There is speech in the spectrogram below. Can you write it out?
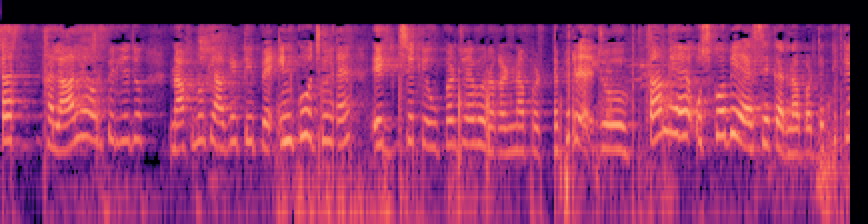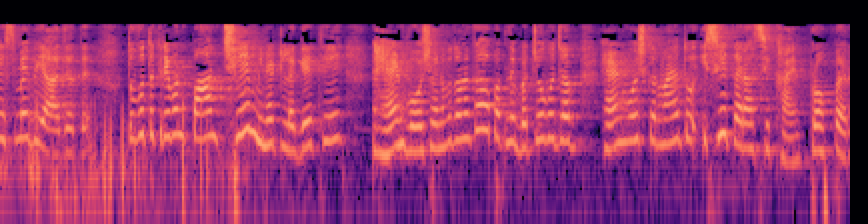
طرح خلال ہے اور پھر یہ جو ناخنوں کے آگے ٹپ ہے، ان کو جو ہے ایک دوسرے کے اوپر جو ہے وہ رگڑنا پڑتا ہے۔ پھر جو کم ہے، اس کو بھی ایسے کرنا پڑتا ہے، کیونکہ اس میں بھی آ جاتے تو وہ تقریباً پانچ چھ منٹ لگے تھے ہینڈ واش ہونے میں تو انہوں نے کہا، آپ اپنے بچوں کو جب ہینڈ واش کروائیں تو اسی طرح سکھائیں، پراپر۔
